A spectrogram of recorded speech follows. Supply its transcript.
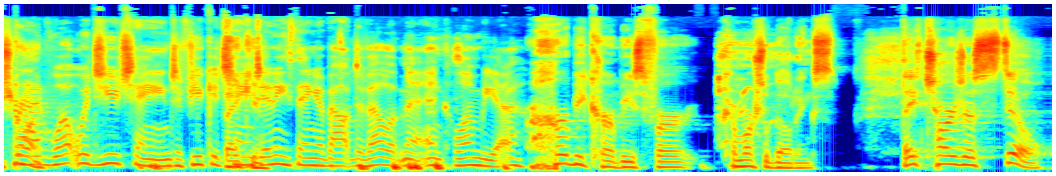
share Brad, mine. what would you change if you could Thank change you. anything about development in Columbia? Herbie Curbies for commercial buildings. They charge us still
